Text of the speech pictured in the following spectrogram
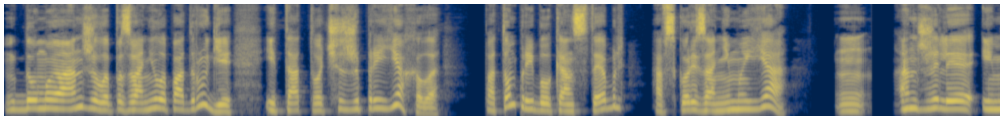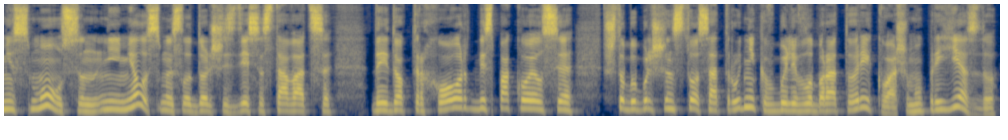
Думаю, Анжела позвонила подруге, и та тотчас же приехала. Потом прибыл констебль, а вскоре за ним и я. Анжеле и мисс Моусон не имело смысла дольше здесь оставаться, да и доктор Ховард беспокоился, чтобы большинство сотрудников были в лаборатории к вашему приезду.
